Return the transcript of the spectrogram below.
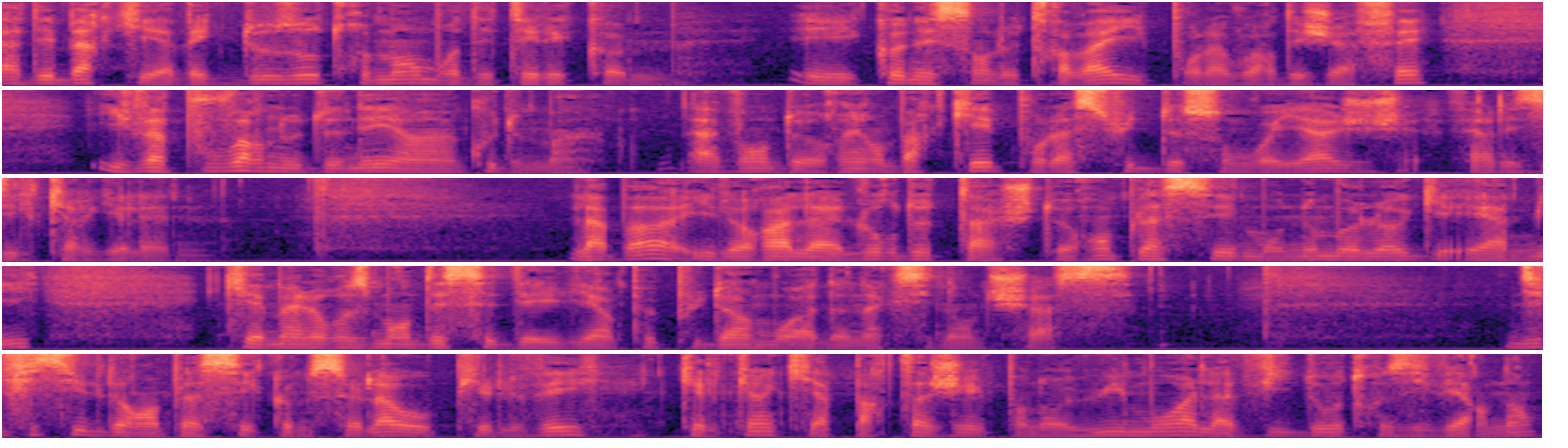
a débarqué avec deux autres membres des télécoms, et connaissant le travail, pour l'avoir déjà fait, il va pouvoir nous donner un coup de main, avant de réembarquer pour la suite de son voyage vers les îles Kerguelen. Là-bas, il aura la lourde tâche de remplacer mon homologue et ami qui est malheureusement décédé il y a un peu plus d'un mois d'un accident de chasse. Difficile de remplacer comme cela au pied levé quelqu'un qui a partagé pendant huit mois la vie d'autres hivernants,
